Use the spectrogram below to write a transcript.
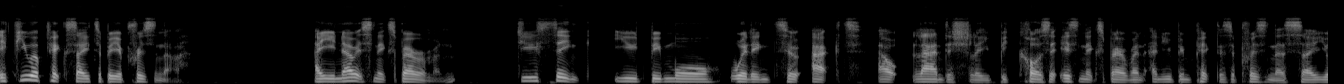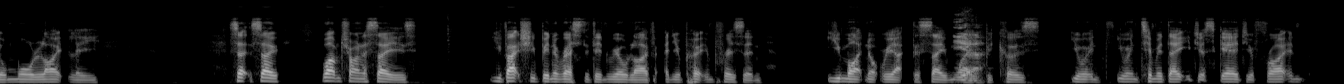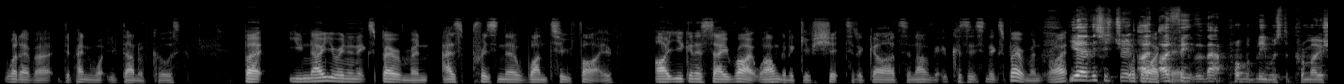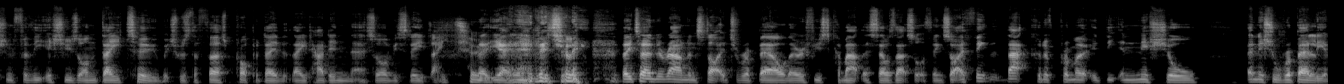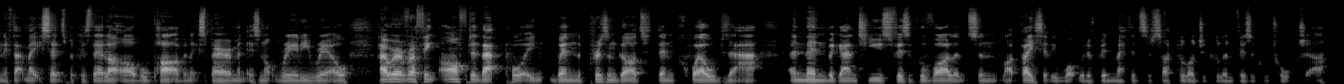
if you were picked, say, to be a prisoner, and you know it's an experiment, do you think you'd be more willing to act outlandishly because it is an experiment and you've been picked as a prisoner, so you're more likely? So, so what I'm trying to say is, you've actually been arrested in real life and you're put in prison. You might not react the same yeah. way because you're in, you're intimidated, you're scared, you're frightened, whatever, depending on what you've done, of course. But you know you're in an experiment as prisoner 125 are you going to say right well i'm going to give shit to the guards and i'm because it's an experiment right? Yeah this is true. I, I, I, think that that probably was the promotion for the issues on day two which was the first proper day that they'd had in there. So obviously day two. they, yeah literally they turned around and started to rebel. They refused to come out their cells that sort of thing. So i think that that could have promoted the initial initial rebellion, if that makes sense, because they're like, oh, well, part of an experiment is not really real. However, I think after that point, when the prison guards then quelled that and then began to use physical violence and like basically what would have been methods of psychological and physical torture,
